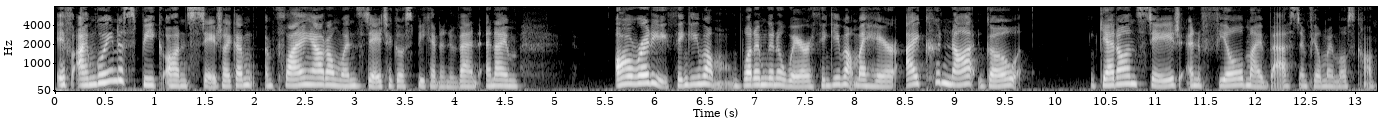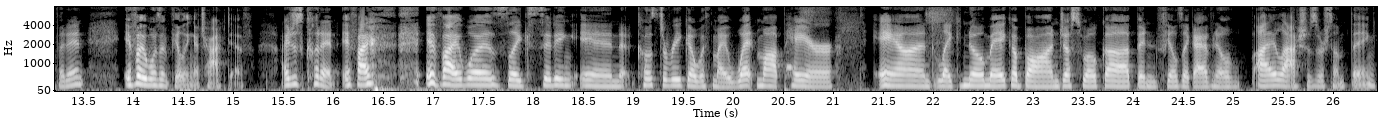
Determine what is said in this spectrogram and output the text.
If I'm going to speak on stage, like I'm, I'm flying out on Wednesday to go speak at an event and I'm already thinking about what I'm going to wear, thinking about my hair, I could not go get on stage and feel my best and feel my most confident if I wasn't feeling attractive. I just couldn't. If I if I was like sitting in Costa Rica with my wet mop hair and like no makeup on, just woke up and feels like I have no eyelashes or something,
